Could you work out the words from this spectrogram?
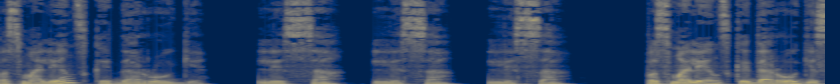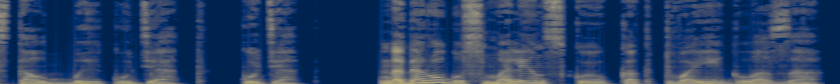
По Смоленской дороге леса, леса, леса. По Смоленской дороге столбы гудят, гудят. На дорогу Смоленскую, как твои глаза,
